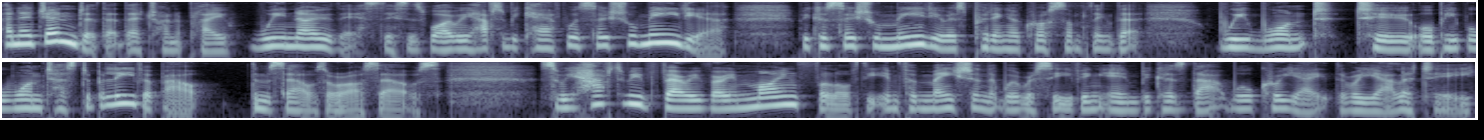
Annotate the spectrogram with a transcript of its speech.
an agenda that they're trying to play. We know this. This is why we have to be careful with social media because social media is putting across something that we want to or people want us to believe about themselves or ourselves. So we have to be very, very mindful of the information that we're receiving in because that will create the reality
